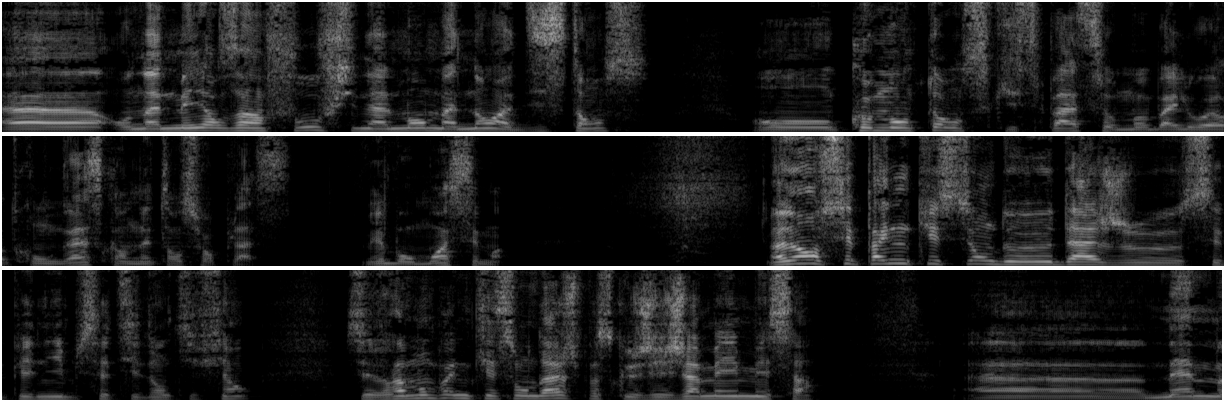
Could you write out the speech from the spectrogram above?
euh, on a de meilleures infos finalement maintenant à distance en commentant ce qui se passe au Mobile World Congress qu'en étant sur place. Mais bon, moi c'est moi. Ah non, c'est pas une question de d'âge, euh, c'est pénible cet identifiant. C'est vraiment pas une question d'âge parce que j'ai jamais aimé ça. Euh, même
